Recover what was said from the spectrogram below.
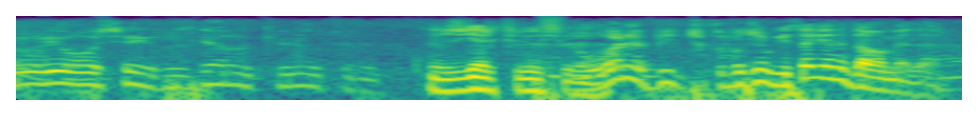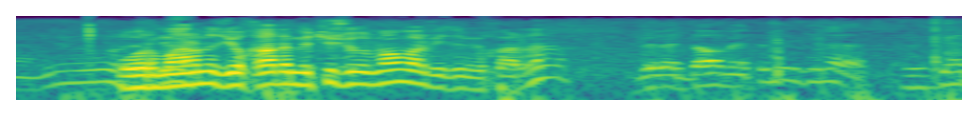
Yok yok o şey rüzgar külü oturuyor. Rüzgar külüyor şuraya. Var ya bir kıvılcım gitse yine devam eder. Ormanımız yukarıda müthiş orman var bizim yukarıda. Böyle devam etti mi yine. Rüzgar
